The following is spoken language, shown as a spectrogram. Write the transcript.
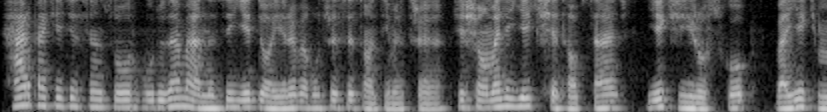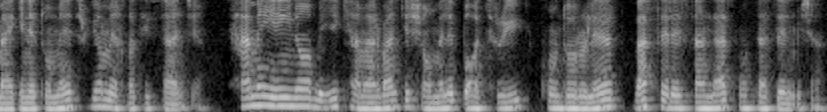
هر پکیج سنسور حدودا به اندازه یک دایره به قطر 3 سانتی متره که شامل یک شتاب سنج، یک ژیروسکوپ و یک مگنتومتر یا مغناطیس سنجه. همه اینا به یک کمربند که شامل باتری، کنترلر و فرستنده است متصل میشن.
